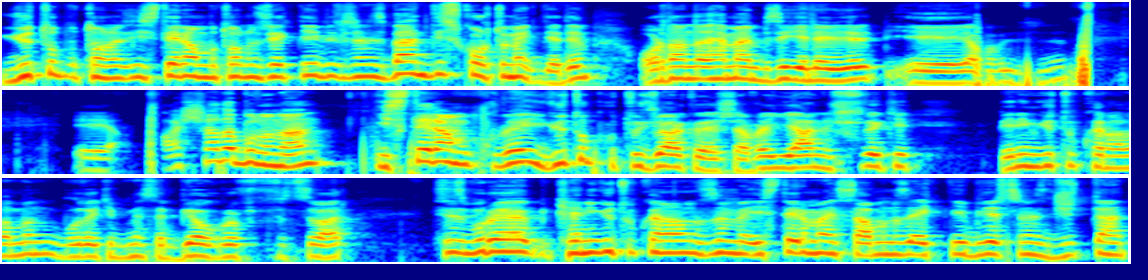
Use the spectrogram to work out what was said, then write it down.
YouTube butonu, Instagram butonunuzu ekleyebilirsiniz. Ben Discord'umu ekledim. Oradan da hemen bize gelebilir e, yapabilirsiniz. E, aşağıda bulunan Instagram ve YouTube kutucu arkadaşlar. Yani şuradaki benim YouTube kanalımın buradaki mesela biyografisi var. Siz buraya kendi YouTube kanalınızın ve Instagram hesabınızı ekleyebilirsiniz. Cidden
